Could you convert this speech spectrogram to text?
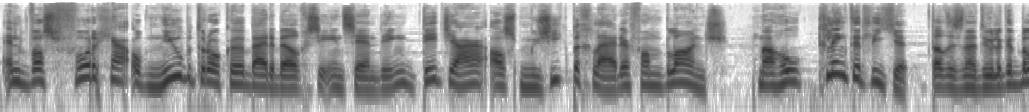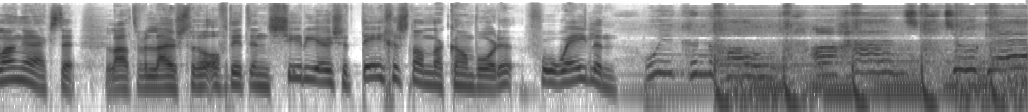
en was vorig jaar opnieuw betrokken bij de Belgische inzending, dit jaar als muziekbegeleider van Blanche. Maar hoe klinkt het liedje? Dat is natuurlijk het belangrijkste. Laten we luisteren of dit een serieuze tegenstander kan worden voor Waylon. We can hold our hands together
